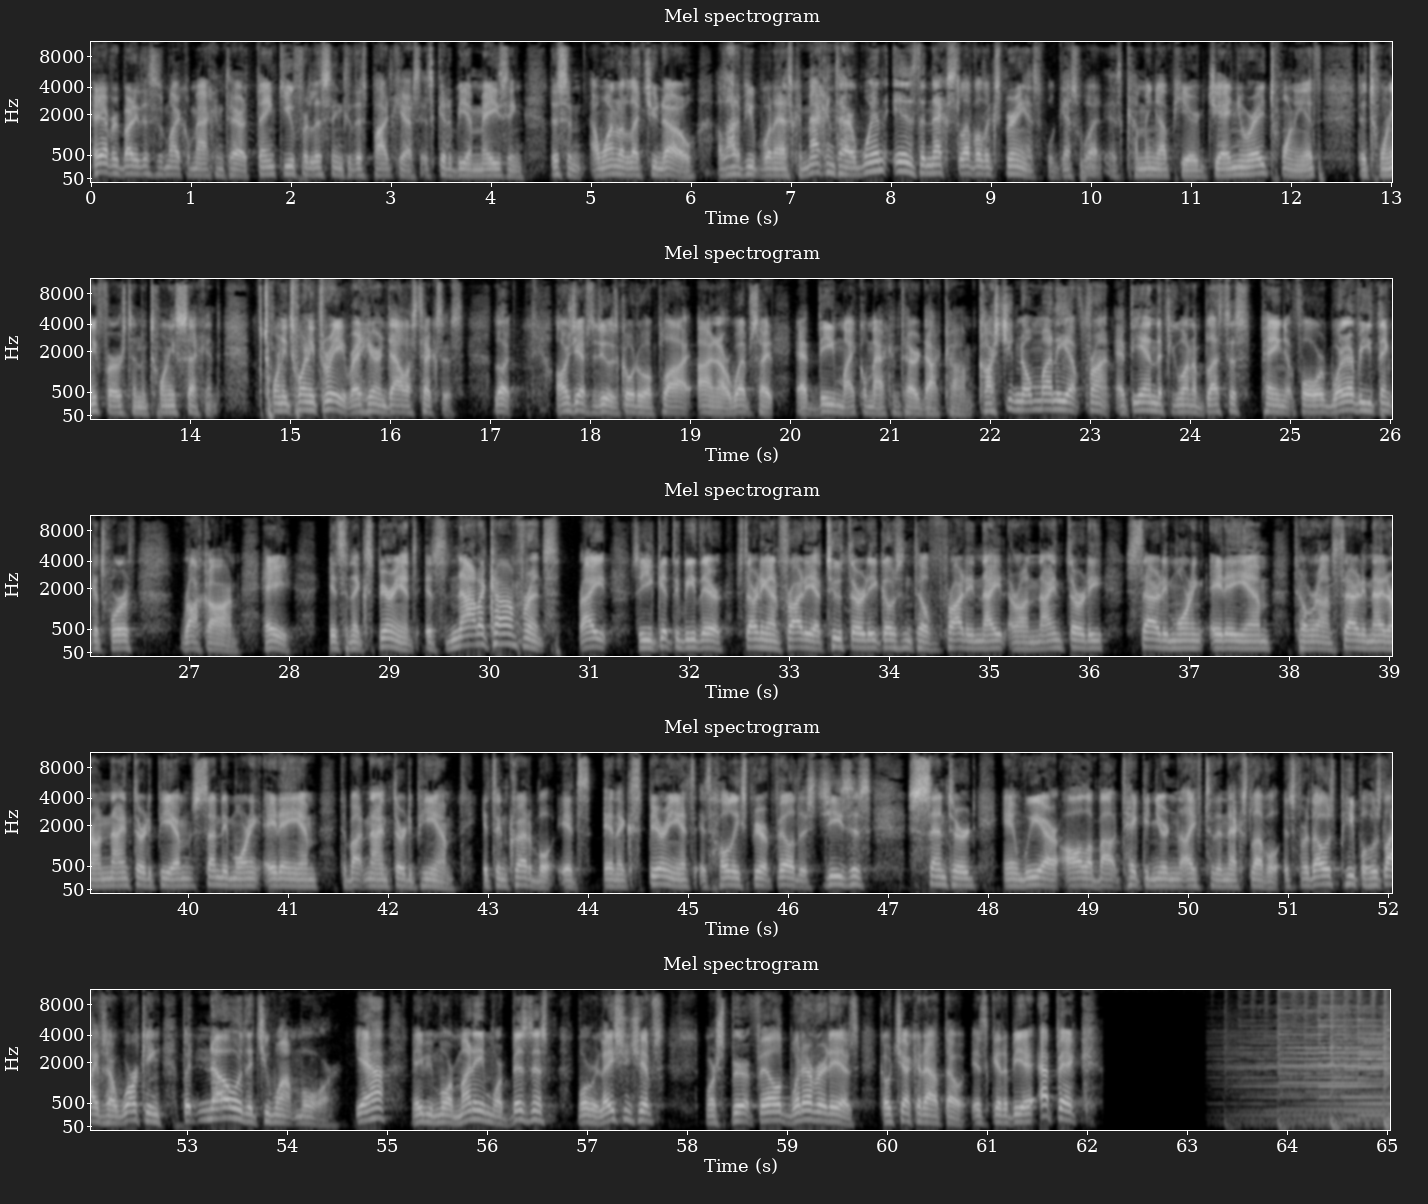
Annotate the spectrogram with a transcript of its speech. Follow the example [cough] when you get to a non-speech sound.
Hey, everybody, this is Michael McIntyre. Thank you for listening to this podcast. It's going to be amazing. Listen, I want to let you know a lot of people want to ask McIntyre, when is the next level experience? Well, guess what? It's coming up here January 20th, the 21st, and the 22nd of 2023, right here in Dallas, Texas. Look, all you have to do is go to apply on our website at themichaelmcintyre.com. Cost you no money up front. At the end, if you want to bless us, paying it forward, whatever you think it's worth, rock on. Hey, it's an experience. It's not a conference, right? So you get to be there starting on Friday at 2.30, goes until Friday night around 9.30, Saturday morning, 8 a.m. till around Saturday night around 9.30 p.m., Sunday morning, 8 a.m. to about 9.30 p.m. It's incredible. It's an experience. It's Holy Spirit filled. It's Jesus centered. And we are all about taking your life to the next level. It's for those people whose lives are working, but know that you want more. Yeah, maybe more money, more business, more relationships, more spirit filled, whatever it is. Go check it out though. It's going to be epic.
